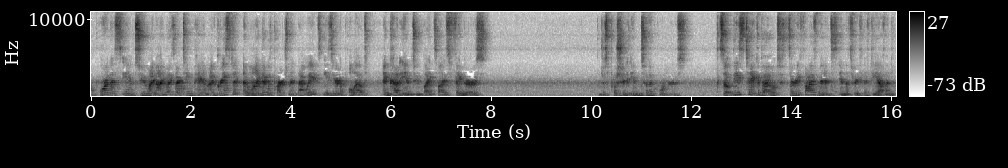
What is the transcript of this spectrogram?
I'll pour this into my 9 by 13 pan. I greased it and lined it with parchment, that way it's easier to pull out and cut into bite sized fingers and just push it into the corners. So these take about 35 minutes in the 350 oven,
